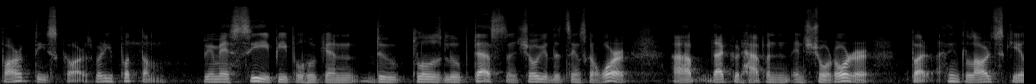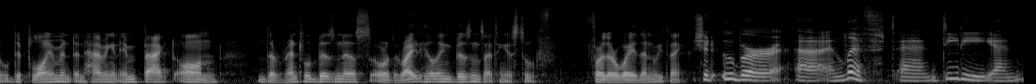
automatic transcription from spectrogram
park these cars? Where do you put them? We may see people who can do closed loop tests and show you that things going to work. Uh, that could happen in short order. But I think large scale deployment and having an impact on the rental business or the ride hailing business, I think is still f- further away than we think. Should Uber uh, and Lyft and Didi and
